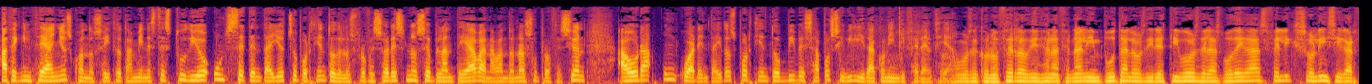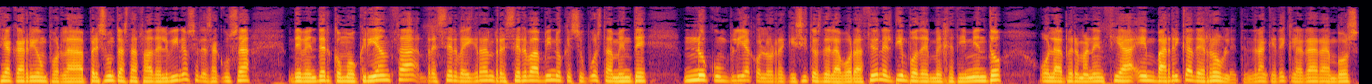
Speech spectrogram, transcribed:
Hace 15 años, cuando se hizo también este estudio, un 78% de los profesores no se planteaban abandonar su profesión. Ahora, un 42% vive esa posibilidad con indiferencia. Acabamos de conocer, la Audiencia Nacional imputa a los directivos de las bodegas Félix Solís y García Carrión por la presunta estafa del vino. Se les acusa de vender como crianza, reserva y gran reserva vino que supuestamente no cumplía con los requisitos de elaboración, el tiempo de envejecimiento o la permanencia en barrica de roble. Tendrán que declarar ambos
